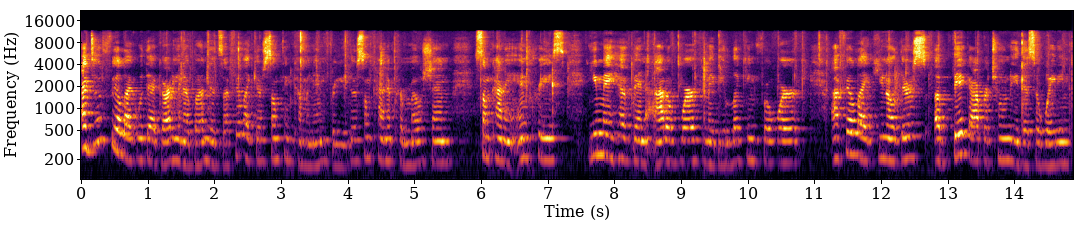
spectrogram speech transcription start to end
I do feel like with that Guardian Abundance, I feel like there's something coming in for you. There's some kind of promotion, some kind of increase. You may have been out of work, maybe looking for work. I feel like, you know, there's a big opportunity that's awaiting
